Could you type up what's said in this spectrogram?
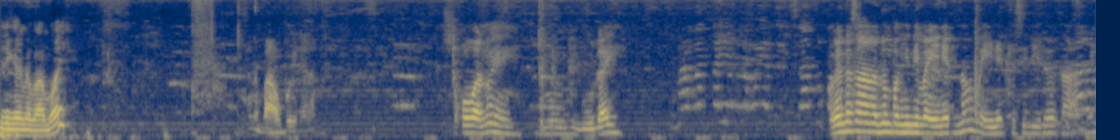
sinigang na baboy? Ano baboy na lang? Gusto ko ano eh, yung gulay. Maganda sana doon pag hindi mainit, no? Mainit kasi dito sa amin.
